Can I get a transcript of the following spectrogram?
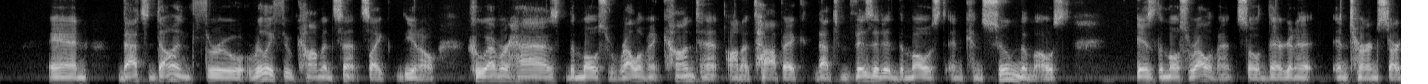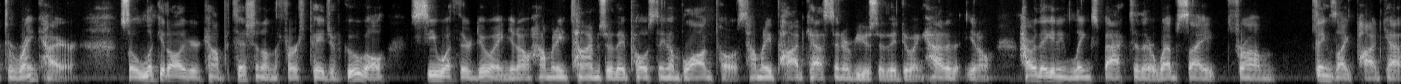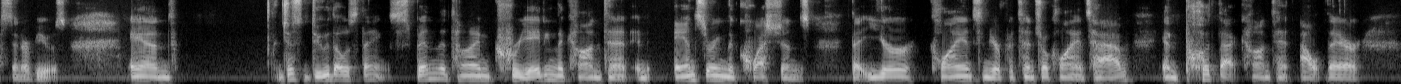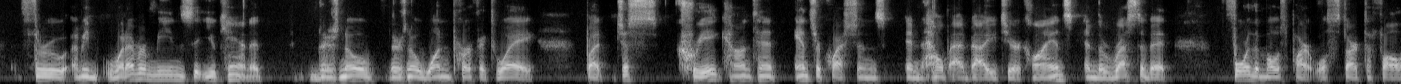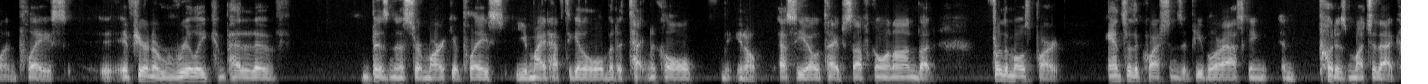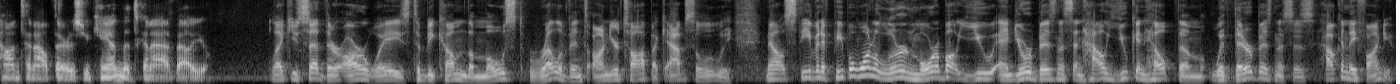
And that's done through really through common sense. Like you know whoever has the most relevant content on a topic that's visited the most and consumed the most is the most relevant. So they're going to in turn start to rank higher. So look at all of your competition on the first page of google see what they're doing. You know how many times are they posting a blog post? How many podcast interviews are they doing? How do you know how are they getting links back to their website from things like podcast interviews? And just do those things. Spend the time creating the content and answering the questions that your clients and your potential clients have and put that content out there through I mean whatever means that you can. It, there's no there's no one perfect way, but just create content, answer questions and help add value to your clients and the rest of it for the most part will start to fall in place. If you're in a really competitive business or marketplace, you might have to get a little bit of technical, you know, SEO type stuff going on. But for the most part, answer the questions that people are asking and put as much of that content out there as you can that's going to add value. Like you said, there are ways to become the most relevant on your topic. Absolutely. Now, Stephen, if people want to learn more about you and your business and how you can help them with their businesses, how can they find you?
